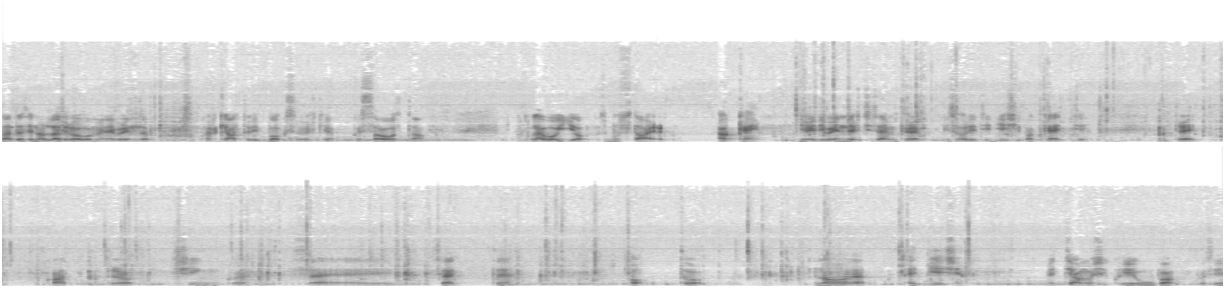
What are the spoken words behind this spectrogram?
Tanto se non la trovo me ne prendo qualche altro di box perché questa volta la voglio sbustare. Ok direi di prenderci sempre i soliti 10 pacchetti. 3 4 5 6 7 8 9 e 10 mettiamoci qui upa così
